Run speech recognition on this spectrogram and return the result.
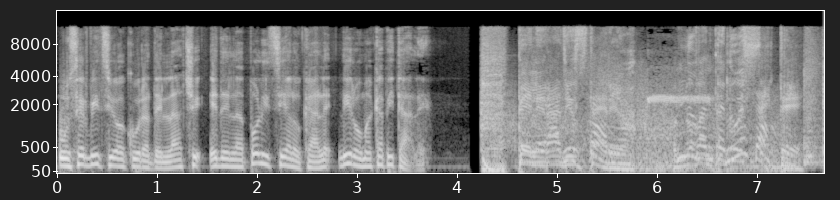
Un servizio a cura dell'ACI e della Polizia Locale di Roma Capitale. Teleradio Stereo 927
